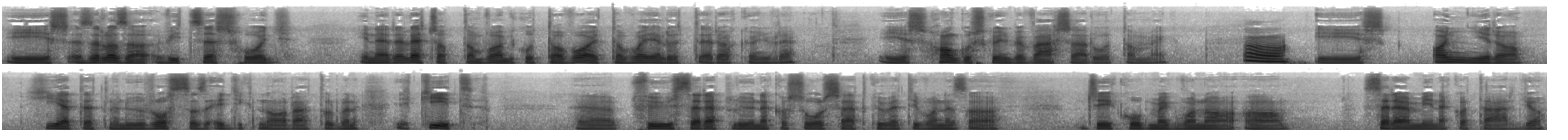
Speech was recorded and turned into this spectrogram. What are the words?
És ezzel az a vicces, hogy én erre lecsaptam valamikor tavaly, tavaly előtt erre a könyvre, és hangos könyvbe vásároltam meg. Oh. És annyira hihetetlenül rossz az egyik narrátorban. Egy két e, fő szereplőnek a sorsát követi, van ez a Jacob, meg van a, a szerelmének a tárgya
